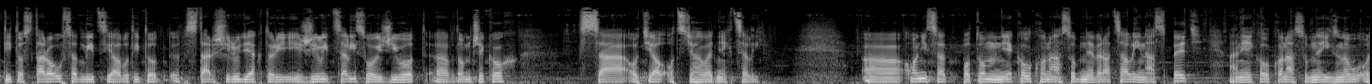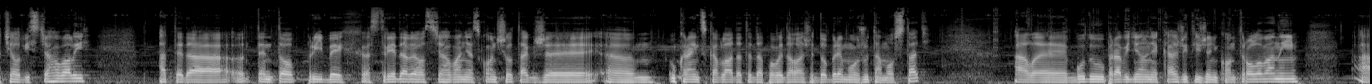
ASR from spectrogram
títo starousadlíci alebo títo starší ľudia, ktorí žili celý svoj život e, v domčekoch, sa odtiaľ odsťahovať nechceli. Uh, oni sa potom niekoľkonásobne vracali naspäť a niekoľkonásobne ich znovu odtiaľ vysťahovali a teda e, tento príbeh striedavého sťahovania skončil tak, že um, ukrajinská vláda teda povedala, že dobre môžu tam ostať, ale budú pravidelne každý týždeň kontrolovaní a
